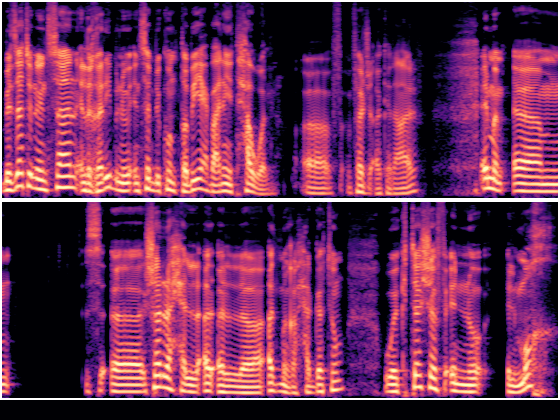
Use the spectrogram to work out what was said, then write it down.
بالذات الانسان الغريب إنه الانسان بيكون طبيعي بعدين يتحول آه، فجأة كده عارف؟ المهم آه، شرح ال- الأدمغة حقتهم واكتشف إنه المخ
